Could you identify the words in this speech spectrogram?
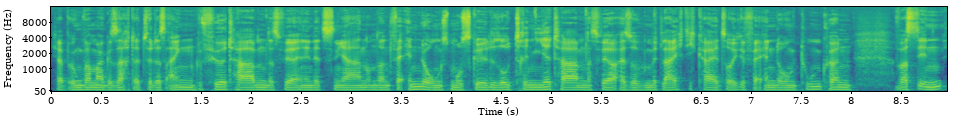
Ich habe irgendwann mal gesagt, als wir das eingeführt haben, dass wir in den letzten Jahren unseren Veränderungsmuskel so trainiert haben, dass wir also mit Leichtigkeit solche Veränderungen tun können, was den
